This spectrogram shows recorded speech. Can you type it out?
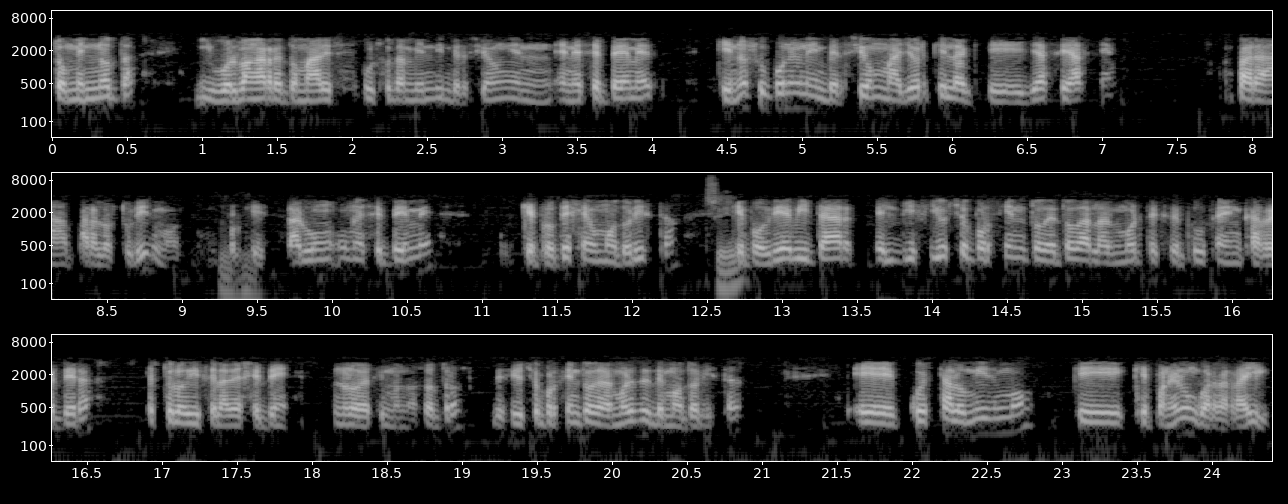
tomen nota y vuelvan a retomar ese impulso también de inversión en, en SPM, que no supone una inversión mayor que la que ya se hace para, para los turismos, porque estar un, un SPM que protege a un motorista, que podría evitar el 18% de todas las muertes que se producen en carretera, esto lo dice la DGT, no lo decimos nosotros, 18% de las muertes de motoristas, eh, cuesta lo mismo que, que poner un guardarraíl.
